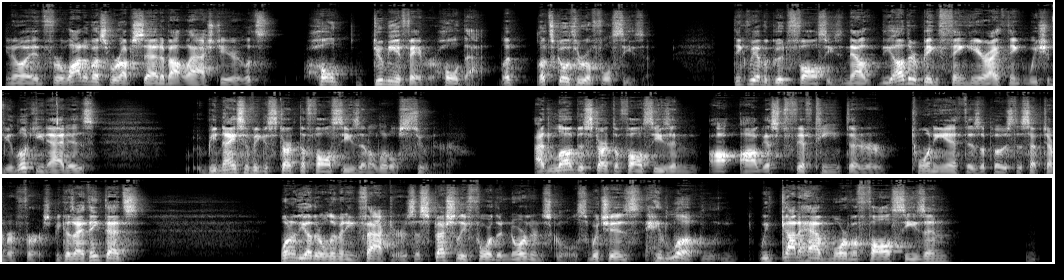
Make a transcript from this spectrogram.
You know, for a lot of us, we're upset about last year. Let's hold. Do me a favor, hold that. Let Let's go through a full season. Think we have a good fall season. Now, the other big thing here, I think we should be looking at is be nice if we could start the fall season a little sooner. I'd love to start the fall season August 15th or 20th as opposed to September 1st because I think that's one of the other limiting factors, especially for the northern schools, which is hey, look, we've got to have more of a fall season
